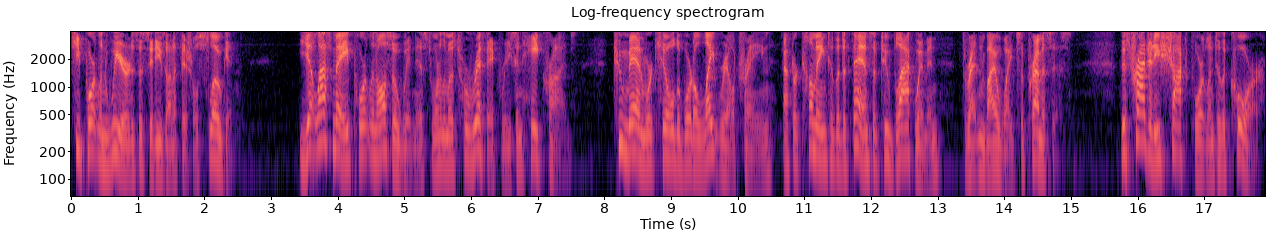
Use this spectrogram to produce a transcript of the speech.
Keep Portland Weird is the city's unofficial slogan. Yet last May, Portland also witnessed one of the most horrific recent hate crimes. Two men were killed aboard a light rail train after coming to the defense of two black women threatened by a white supremacist. This tragedy shocked Portland to the core.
